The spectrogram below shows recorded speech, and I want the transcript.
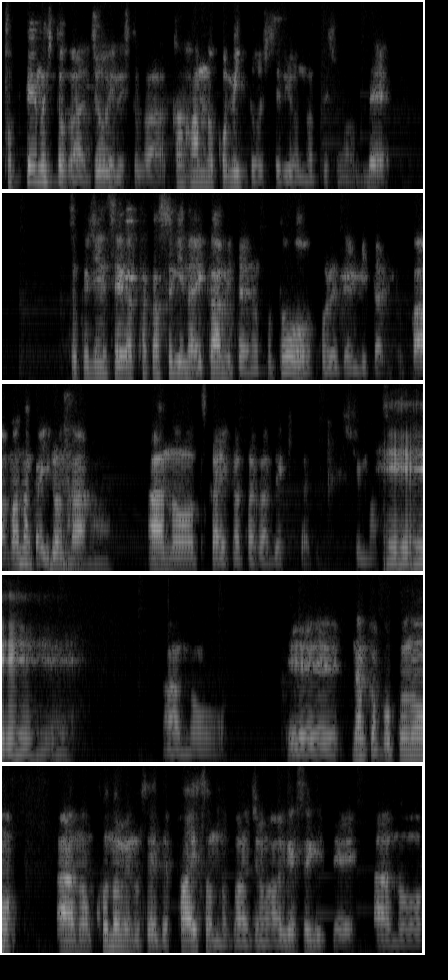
特定の人が、上位の人が過半のコミットをしてるようになってしまうんで、属人性が高すぎないかみたいなことをこれで見たりとか、まあなんかいろんな、あの、使い方ができたりします。へあの、えーなんか僕の、あの、好みのせいで Python のバージョンを上げすぎて、あの、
